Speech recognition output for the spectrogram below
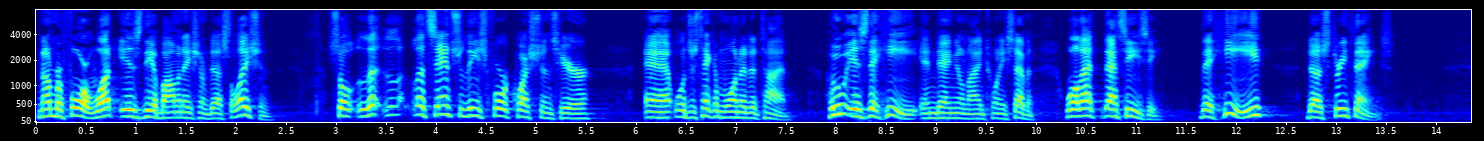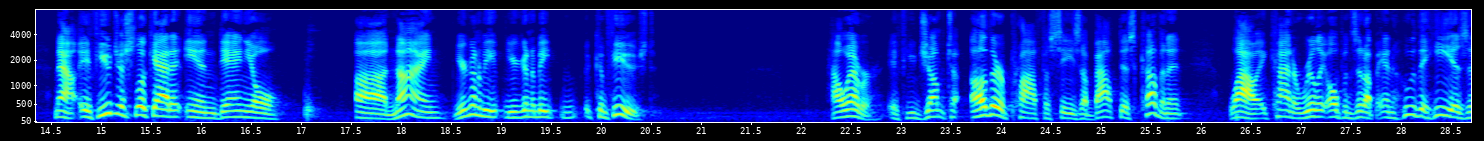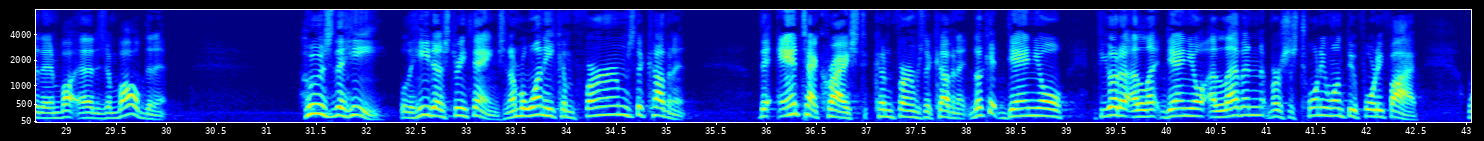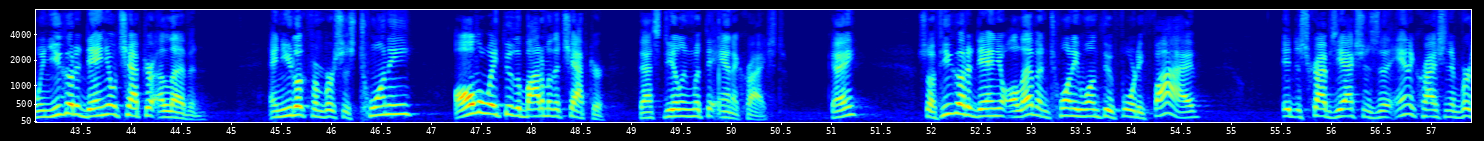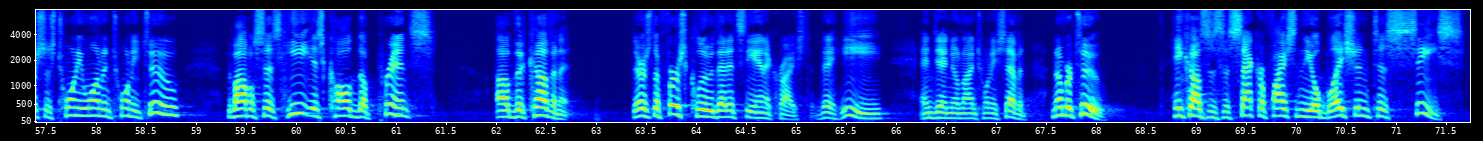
Number four, what is the abomination of desolation? So let, us answer these four questions here, and we'll just take them one at a time. Who is the He in Daniel 9:27? Well, that, that's easy. The He does three things. Now, if you just look at it in Daniel uh, 9, you're going to be you're going to be confused. However, if you jump to other prophecies about this covenant, wow, it kind of really opens it up. And who the He is that is involved in it. Who's the He? Well, the He does three things. Number one, He confirms the covenant. The Antichrist confirms the covenant. Look at Daniel, if you go to Daniel 11, verses 21 through 45. When you go to Daniel chapter 11, and you look from verses 20 all the way through the bottom of the chapter, that's dealing with the Antichrist. Okay? So if you go to Daniel 11, 21 through 45, it describes the actions of the Antichrist. And in verses 21 and 22, the Bible says he is called the prince of the covenant. There's the first clue that it's the Antichrist, the he, and Daniel 9.27. Number two, he causes the sacrifice and the oblation to cease.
